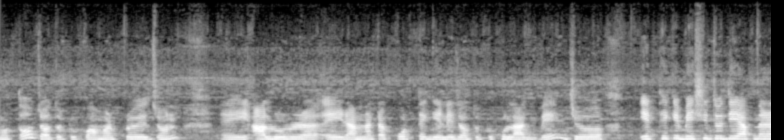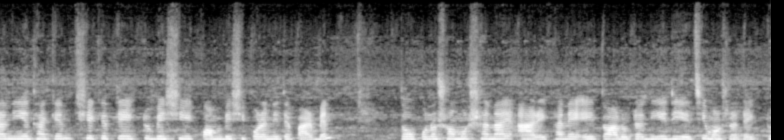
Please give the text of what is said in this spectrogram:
মতো, যতটুকু আমার প্রয়োজন। এই আলুর, এই রান্নাটা করতে গেলে যতটুকু লাগবে। যে, এর থেকে বেশি যদি আপনারা নিয়ে থাকেন, সেক্ষেত্রে একটু বেশি, কম বেশি করে নিতে পারবেন। তো কোনো সমস্যা নাই। আর এখানে এই তো আলুটা দিয়ে দিয়েছি, মশলাটা একটু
